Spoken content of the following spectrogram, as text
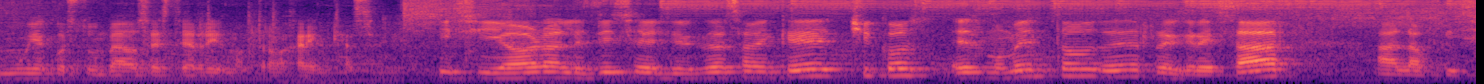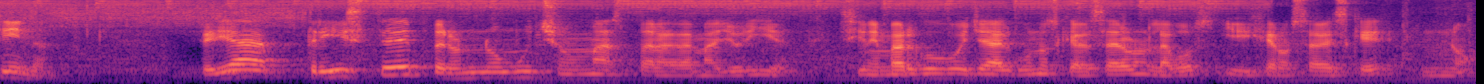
muy acostumbrados a este ritmo, trabajar en casa. Y si ahora les dice el director, ¿saben qué? Chicos, es momento de regresar a la oficina. Sería triste, pero no mucho más para la mayoría. Sin embargo, hubo ya algunos que alzaron la voz y dijeron, ¿sabes qué? No.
